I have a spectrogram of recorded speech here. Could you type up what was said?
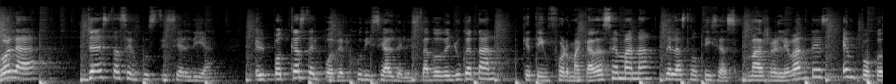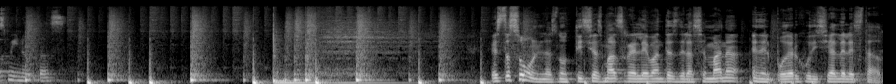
Hola, ya estás en Justicia al Día, el podcast del Poder Judicial del Estado de Yucatán que te informa cada semana de las noticias más relevantes en pocos minutos. Estas son las noticias más relevantes de la semana en el Poder Judicial del Estado.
